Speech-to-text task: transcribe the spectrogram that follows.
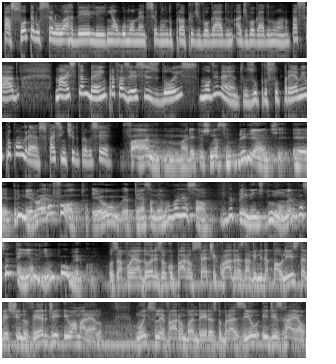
passou pelo celular dele em algum momento, segundo o próprio advogado, advogado no ano passado, mas também para fazer esses dois movimentos, o para o Supremo e o para o Congresso. Faz sentido para você? Faz. Maria Cristina é sempre brilhante. É, primeiro era foto. Eu, eu tenho essa mesma avaliação. Independente do número, você tem ali público. Os apoiadores ocuparam sete quadras da Avenida Paulista vestindo verde e o amarelo. Muitos levaram bandeiras do Brasil e de Israel.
